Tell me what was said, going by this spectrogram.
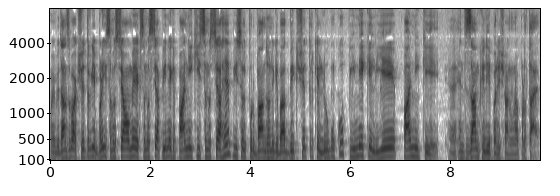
वहीं विधानसभा क्षेत्र की बड़ी समस्याओं में एक समस्या पीने के पानी की समस्या है। बीसलपुर बाँध होने के बाद भी क्षेत्र के लोगों को पीने के लिए पानी के इंतज़ाम के लिए परेशान होना पड़ता है।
